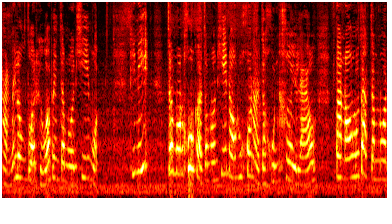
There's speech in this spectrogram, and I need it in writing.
หารไม่ลงตัวถือว่าเป็นจำนวนคี่หมด ทีนี้จำนวนคู่กับจำนวนคี่น้องทุกคนอาจจะคุ้นเคยอยู่แล้ว แต่น้องรู้จักจำนวน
